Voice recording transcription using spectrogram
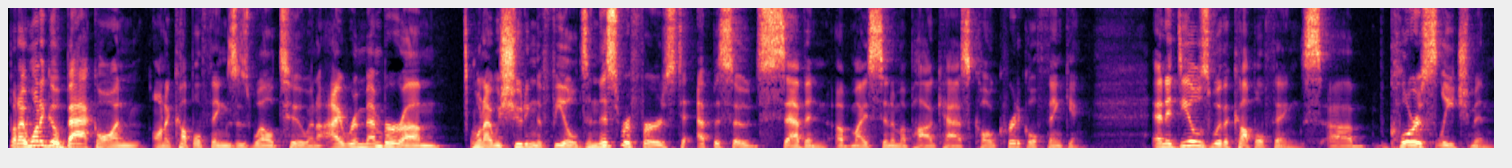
But I want to go back on on a couple things as well too. And I remember um, when I was shooting the fields. And this refers to episode seven of my cinema podcast called Critical Thinking. And it deals with a couple things. Uh, Cloris Leachman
